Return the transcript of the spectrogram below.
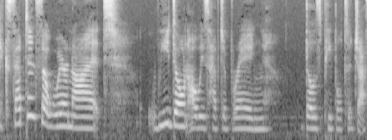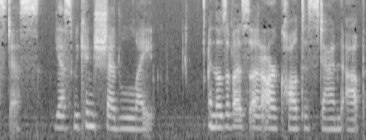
acceptance that we're not, we don't always have to bring those people to justice. Yes, we can shed light. And those of us that are called to stand up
